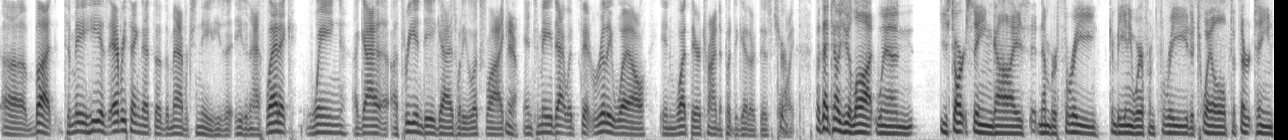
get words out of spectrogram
Uh, but to me, he is everything that the, the Mavericks need. He's a, he's an athletic wing, a guy, a three and D guy is what he looks like, Yeah. and to me, that would fit really well in what they're trying to put together at this point. But that tells you a lot when you start seeing guys at number three can be anywhere from three to 12 to 13.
